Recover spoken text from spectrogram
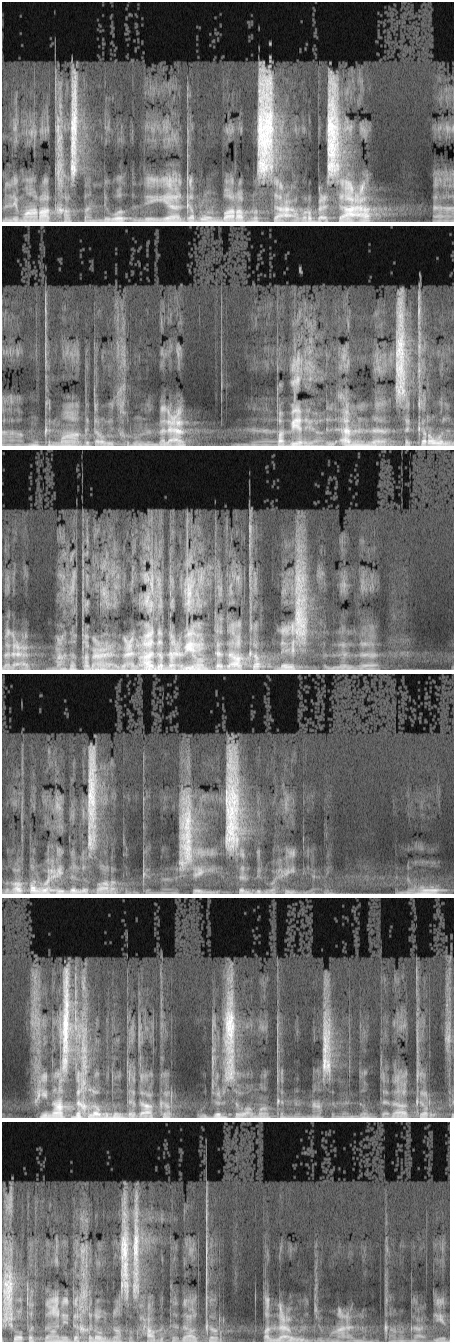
من الإمارات خاصة اللي و- اللي يا قبل المباراة بنص ساعة وربع ساعة آه، ممكن ما قدروا يدخلون الملعب. ال- طبيعي هذا. الأمن سكروا الملعب. هذا طبيعي. مع, مع هذا طبيعي. عندهم تذاكر. ليش؟ ال- ال- الغلطة الوحيدة اللي صارت يمكن الشيء السلبي الوحيد يعني إنه هو في ناس دخلوا بدون تذاكر وجلسوا أماكن الناس اللي عندهم تذاكر. في الشوط الثاني دخلوا الناس أصحاب التذاكر وطلعوا الجماعة اللي هم كانوا قاعدين.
